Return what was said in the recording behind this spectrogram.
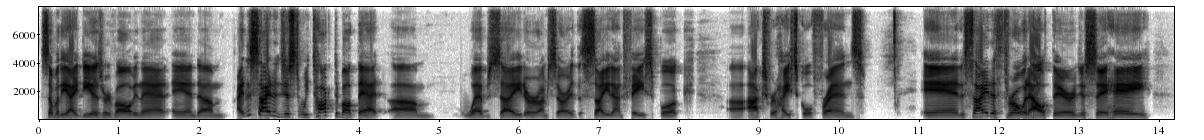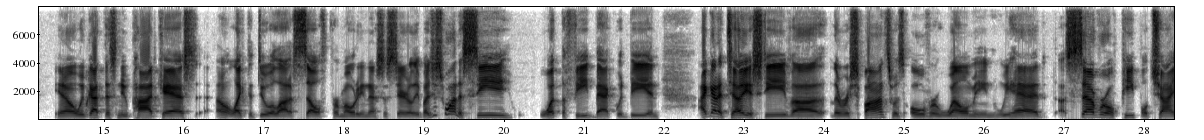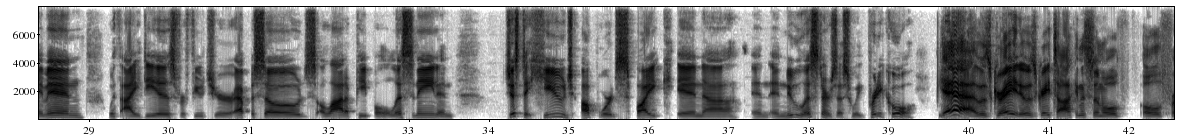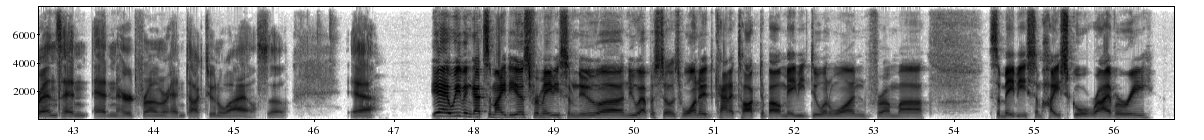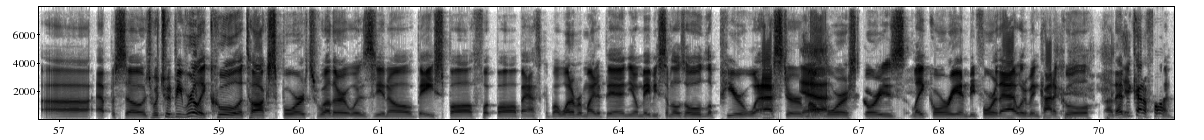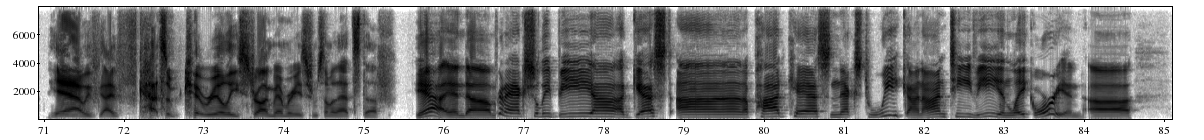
some of the ideas revolving that. And um, I decided just we talked about that um, website, or I'm sorry, the site on Facebook, uh, Oxford High School Friends, and decided to throw it out there and just say, hey. You know, we've got this new podcast. I don't like to do a lot of self promoting necessarily, but I just wanted to see what the feedback would be. And I got to tell you, Steve, uh, the response was overwhelming. We had uh, several people chime in with ideas for future episodes, a lot of people listening, and just a huge upward spike in, uh, in, in new listeners this week. Pretty cool. Yeah, it was great. It was great talking to some old old friends hadn't hadn't heard from or hadn't talked to in a while. So, yeah, Yeah, we even got some ideas for maybe some new uh, new episodes. One had kind of talked about maybe doing one from uh, some maybe some high school rivalry uh, episodes, which would be really cool to talk sports, whether it was you know baseball, football, basketball, whatever it might have been. You know, maybe some of those old Lapeer West or Yeah. Mount Morris stories, Lake Orion before that would have been kind of cool. Uh, that'd be kind of fun. yeah, we've I've got some really strong memories from some of that stuff. Yeah, and um, we're going to actually be uh, a guest on a podcast next week on On TV in Lake Orion. Uh,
